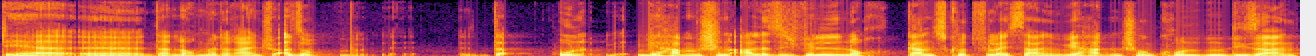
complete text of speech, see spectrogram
der äh, dann noch mit rein, also da, und wir haben schon alles, ich will noch ganz kurz vielleicht sagen, wir hatten schon Kunden, die sagen,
